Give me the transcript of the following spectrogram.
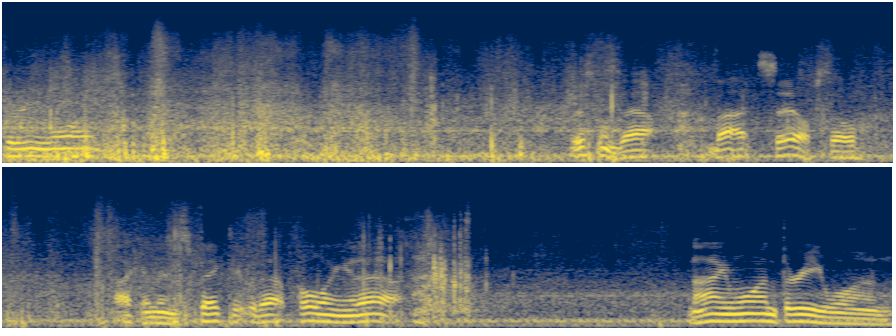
Three one. This one's out by itself, so I can inspect it without pulling it out. 9131.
